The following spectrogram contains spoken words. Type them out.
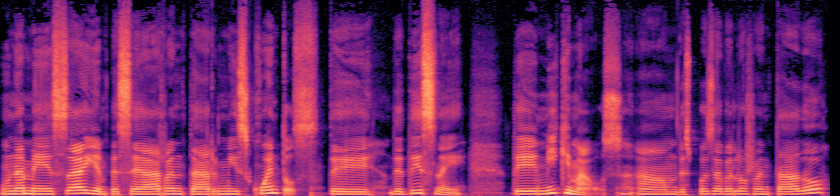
una mesa y empecé a rentar mis cuentos de, Disney, de Mickey Mouse. después de haberlos rentado,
